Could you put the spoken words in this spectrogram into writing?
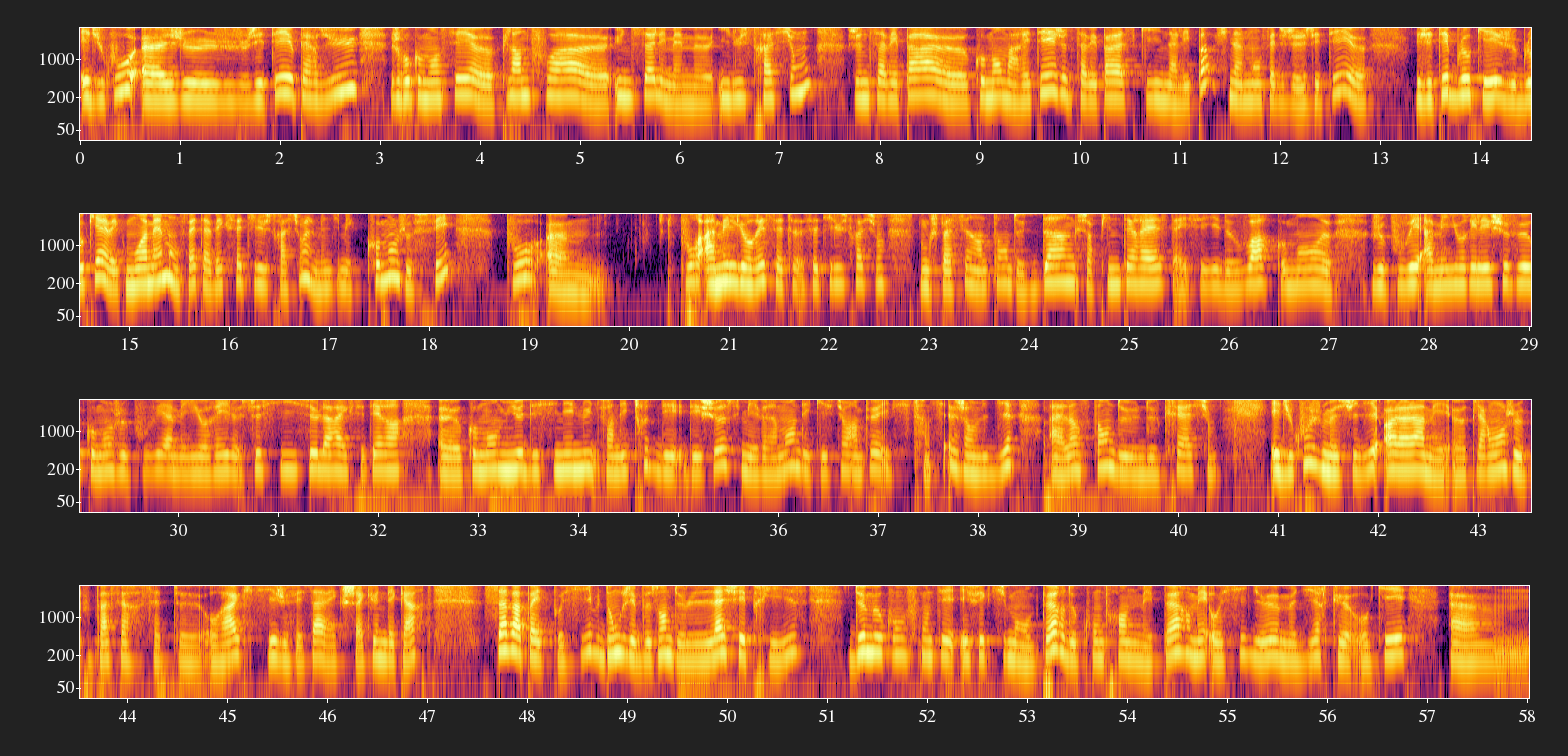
Et du coup, euh, j'étais perdue, je recommençais euh, plein de fois euh, une seule et même illustration. Je ne savais pas comment m'arrêter, je ne savais pas ce qui n'allait pas finalement. En fait, j'étais j'étais bloquée, je bloquais avec moi-même en fait avec cette illustration et je me dis mais comment je fais pour pour améliorer cette, cette, illustration. Donc je passais un temps de dingue sur Pinterest à essayer de voir comment euh, je pouvais améliorer les cheveux, comment je pouvais améliorer ceci, cela, etc. Euh, comment mieux dessiner une lune, enfin des trucs, des, choses, mais vraiment des questions un peu existentielles, j'ai envie de dire, à l'instant de, de, création. Et du coup, je me suis dit, oh là là, mais euh, clairement, je peux pas faire cet oracle si je fais ça avec chacune des cartes ça va pas être possible, donc j'ai besoin de lâcher prise, de me confronter effectivement aux peurs, de comprendre mes peurs, mais aussi de me dire que ok, euh,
